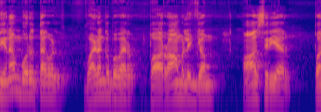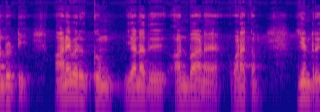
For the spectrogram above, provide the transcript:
தினம் ஒரு தகவல் வழங்குபவர் ப. ராமலிங்கம் ஆசிரியர் பண்ருட்டி அனைவருக்கும் எனது அன்பான வணக்கம். இன்று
